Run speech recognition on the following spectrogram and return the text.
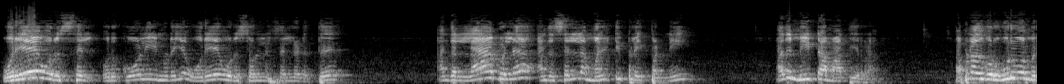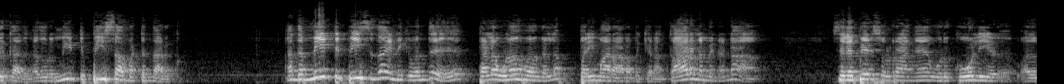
ஒரே ஒரு செல் ஒரு கோழியினுடைய ஒரே ஒரு சொல் செல் எடுத்து அந்த லேபில் அந்த செல்லை மல்டிப்ளை பண்ணி அது மீட்டாக மாற்றிடுறாங்க அப்படின்னா அதுக்கு ஒரு உருவம் இருக்காதுங்க அது ஒரு மீட்டு பீஸாக மட்டும்தான் இருக்கும். அந்த மீட்டு பீஸ் தான் இன்னைக்கு வந்து பல உணவகங்களில் பரிமாற ஆரம்பிக்கிறாங்க. காரணம் என்னன்னா சில பேர் சொல்றாங்க ஒரு கோழி அதை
